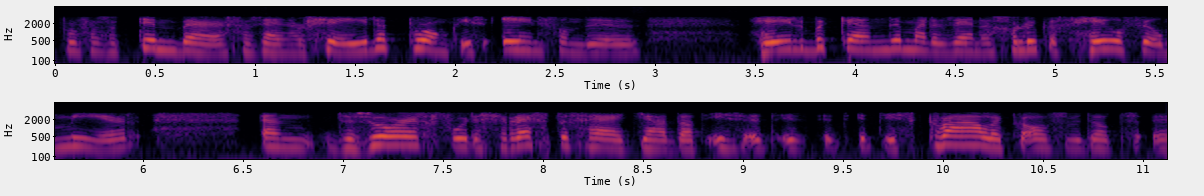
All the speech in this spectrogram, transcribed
professor Timbergen zijn er vele. Pronk is een van de hele bekende, maar er zijn er gelukkig heel veel meer. En de zorg voor de gerechtigheid, ja, dat is, het, het, het is kwalijk als we dat eh,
